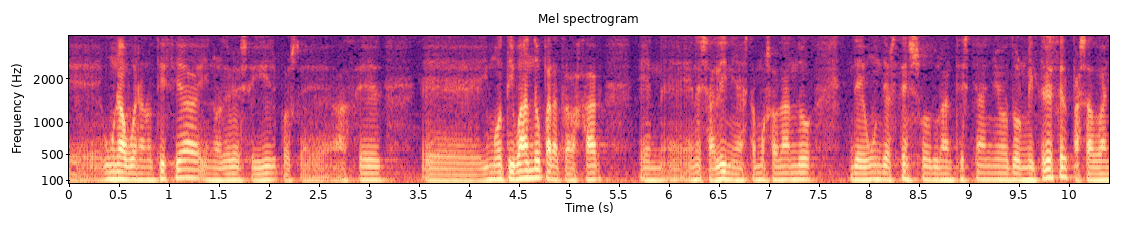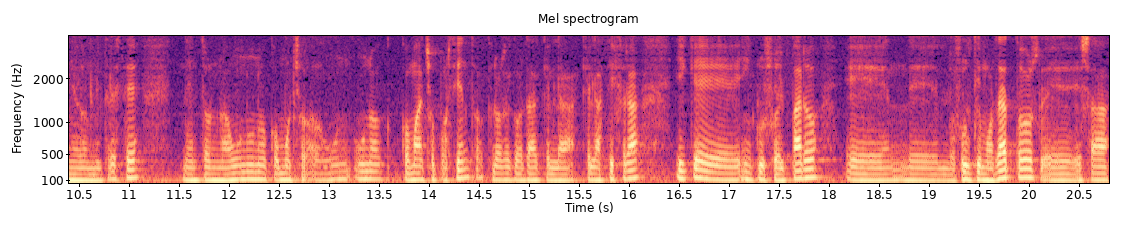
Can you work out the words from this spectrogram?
eh, una buena noticia y nos debe seguir pues, eh, y motivando para trabajar en, esa línea. Estamos hablando de un descenso durante este año 2013, el pasado año 2013, de en torno a un 1,8%, creo recordar que es, la, que la cifra, y que incluso el paro de los últimos datos, esa,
